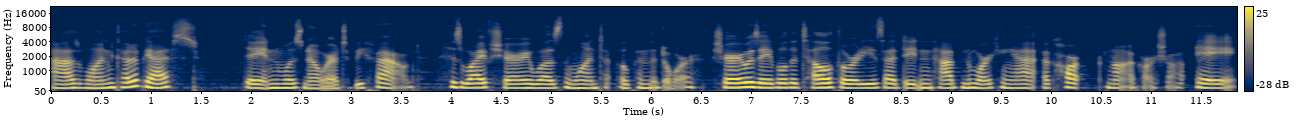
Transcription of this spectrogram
as one could have guessed, Dayton was nowhere to be found. His wife, Sherry, was the one to open the door. Sherry was able to tell authorities that Dayton had been working at a car not a car shop, a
